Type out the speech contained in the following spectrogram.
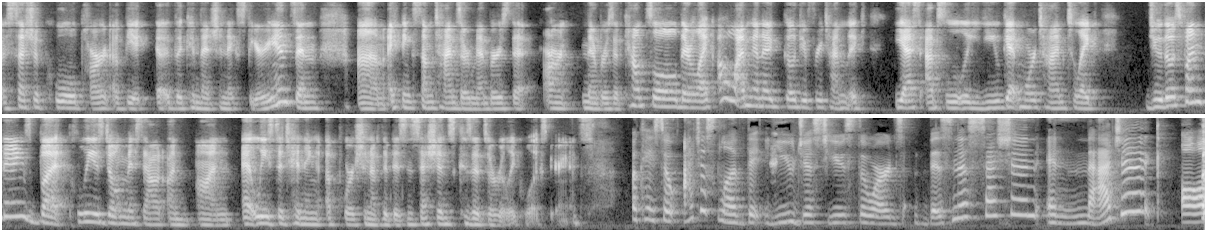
a, such a cool part of the uh, the convention experience. And um, i think sometimes our members that aren't members of council they're like oh i'm gonna go do free time. Like yes absolutely you get more time to like do those fun things but please don't miss out on on at least attending a portion of the business sessions because it's a really cool experience Okay, so I just love that you just used the words business session and magic all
